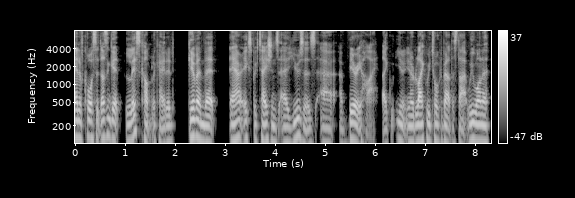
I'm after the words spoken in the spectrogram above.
And of course, it doesn't get less complicated given that our expectations as users are, are very high. Like you know, you know, like we talked about at the start, we want to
